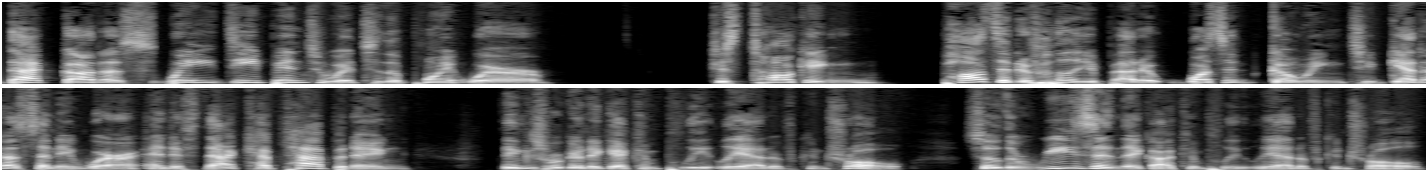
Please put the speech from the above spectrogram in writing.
that got us way deep into it to the point where just talking positively about it wasn't going to get us anywhere and if that kept happening things were going to get completely out of control. So the reason they got completely out of control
